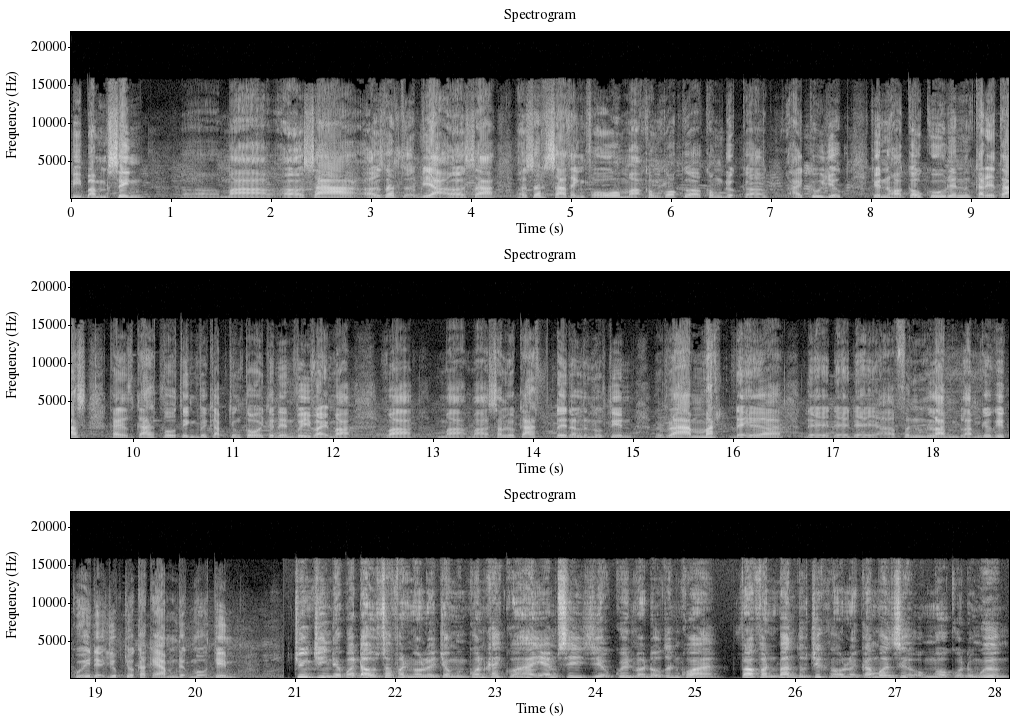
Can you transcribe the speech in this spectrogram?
bị bẩm sinh. Ờ, mà ở xa ở rất dạ ở xa ở rất xa thành phố mà không có không được uh, ai cứu giúp. Cho nên họ cầu cứu đến Caritas. Caritas vô tình với gặp chúng tôi cho nên vì vậy mà và mà mà San Lucas đây là lần đầu tiên ra mắt để ờ, để để để phân làm làm cái, cái quỹ để giúp cho các em được mổ tim. Chương trình được bắt đầu sau phần ngỏ lời chào mừng quan khách của hai MC Diệu Quyên và Đỗ Tân Khoa và phần ban tổ chức ngỏ lời cảm ơn sự ủng hộ của đồng hương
